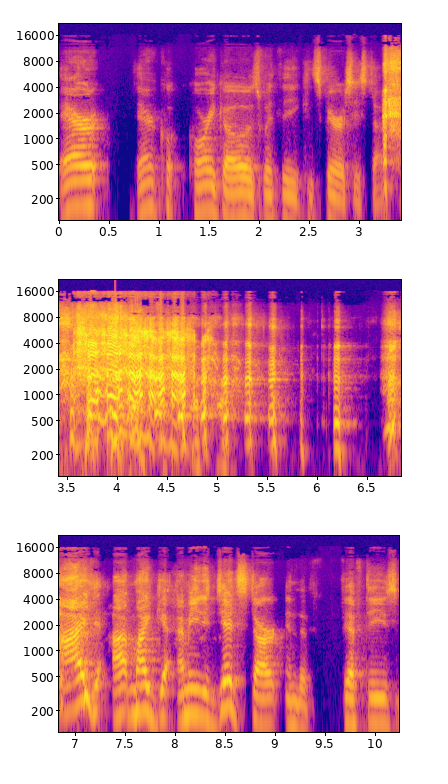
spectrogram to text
There, there, Corey goes with the conspiracy stuff. I, I, my, I mean, it did start in the 50s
